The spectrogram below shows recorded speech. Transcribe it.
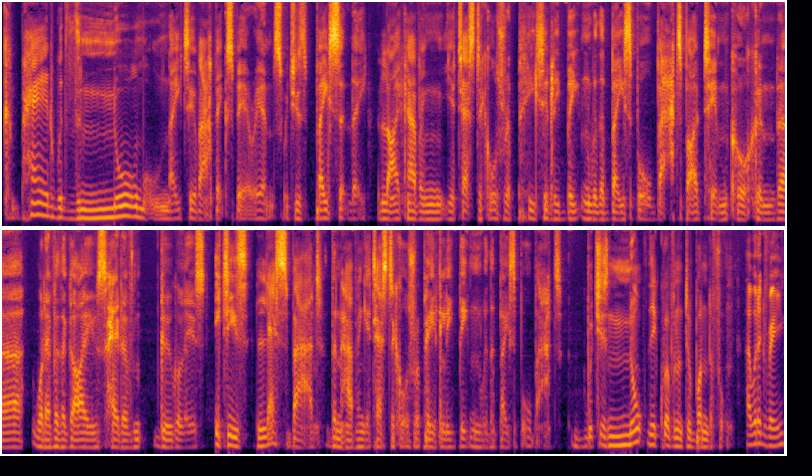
compared with the normal native app experience, which is basically like having your testicles repeatedly beaten with a baseball bat by Tim Cook and uh, whatever the guy who's head of Google is, it is less bad than having your testicles repeatedly beaten with a baseball bat, which is not the equivalent of wonderful. I would agree.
